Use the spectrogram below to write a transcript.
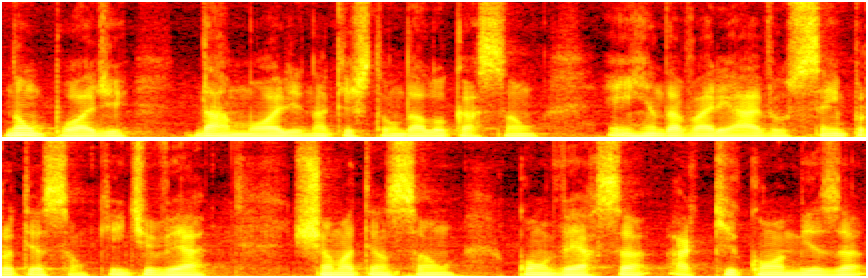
não pode dar mole na questão da alocação em renda variável sem proteção. Quem tiver, chama atenção, conversa aqui com a mesa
